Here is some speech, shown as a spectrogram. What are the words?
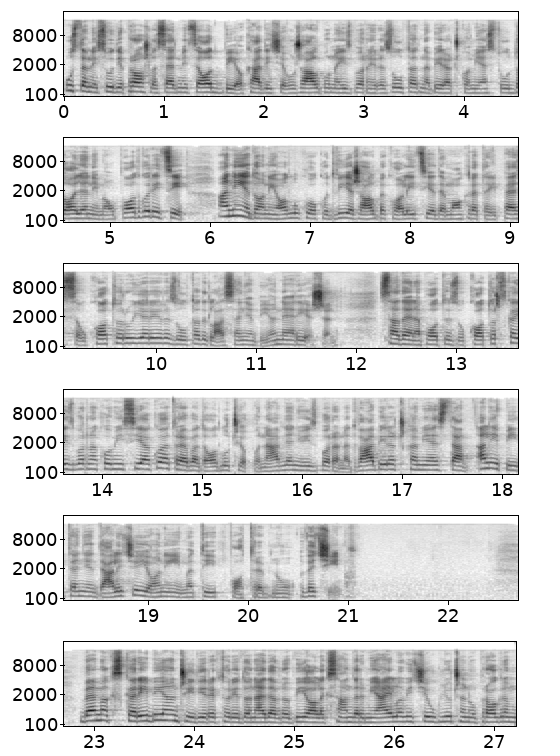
Ustavni sud je prošle sedmice odbio Kadićevu žalbu na izborni rezultat na biračkom mjestu u Doljanima u Podgorici, a nije donio odluku oko dvije žalbe koalicije Demokrata i PES-a u Kotoru jer je rezultat glasanja bio neriješen. Sada je na potezu Kotorska izborna komisija koja treba da odluči o ponavljanju izbora na dva biračka mjesta, ali je pitanje da li će i oni imati potrebnu većinu. Bemax Caribbean, čiji direktor je donedavno bio Aleksandar Mijajlović, je uključen u program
